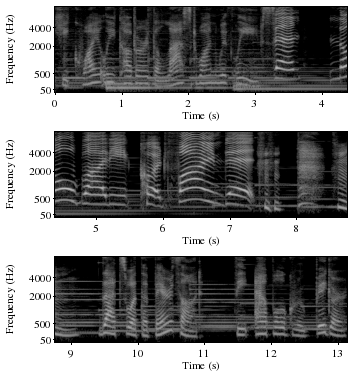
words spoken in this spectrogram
He quietly covered the last one with leaves. Then nobody could find it. hmm, that's what the bear thought. The apple grew bigger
